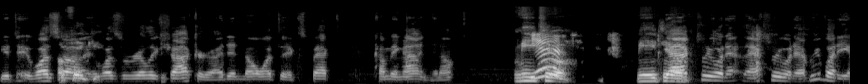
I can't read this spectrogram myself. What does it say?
did, you it was Oh, uh, it you. was a really shocker. I didn't know what to expect coming on. You know. Me Yeah. too. Me too. Yeah, actually, what actually what everybody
